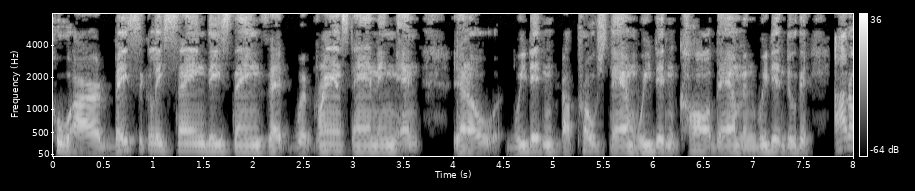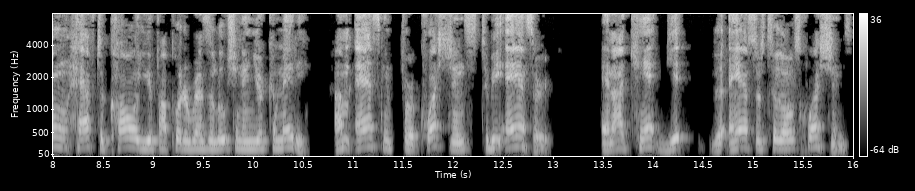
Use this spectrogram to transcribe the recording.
who are basically saying these things that we're grandstanding and, you know, we didn't approach them, we didn't call them, and we didn't do that. I don't have to call you if I put a resolution in your committee. I'm asking for questions to be answered, and I can't get the answers to those questions.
